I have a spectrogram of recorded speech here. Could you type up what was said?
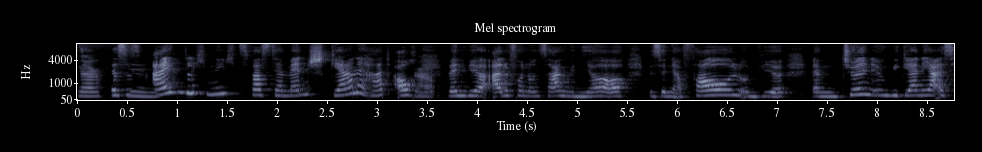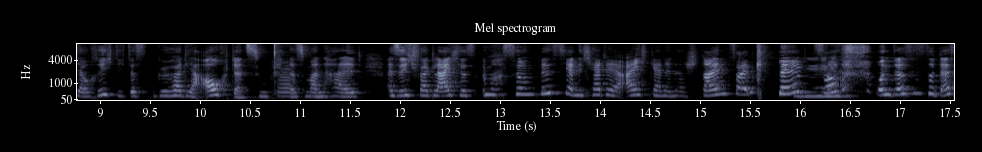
ja. Das ist hm. eigentlich nichts, was der Mensch gerne hat, auch ja. wenn wir alle von uns sagen, wenn, ja, wir sind ja faul und wir ähm, chillen irgendwie gerne. Ja, ist ja auch richtig. Das gehört ja auch dazu, dass man halt, also ich vergleiche das immer so ein bisschen. Ich hätte ja eigentlich gerne in der Steinzeit gelebt. Mhm. So. Und das ist so das,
